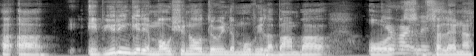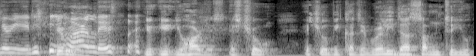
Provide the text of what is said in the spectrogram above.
uh, uh, if you didn't get emotional during the movie La Bamba or You're heartless. Selena, Period. Period. You're heartless. you, you, you're heartless. It's true. It's true because it really does something to you,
